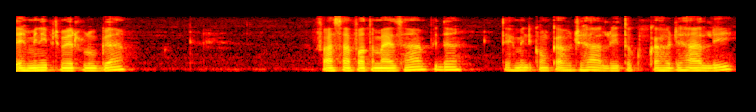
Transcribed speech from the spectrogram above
Termine em primeiro lugar. Faça a volta mais rápida. Termine com o carro de rally. Tô com o carro de rally.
